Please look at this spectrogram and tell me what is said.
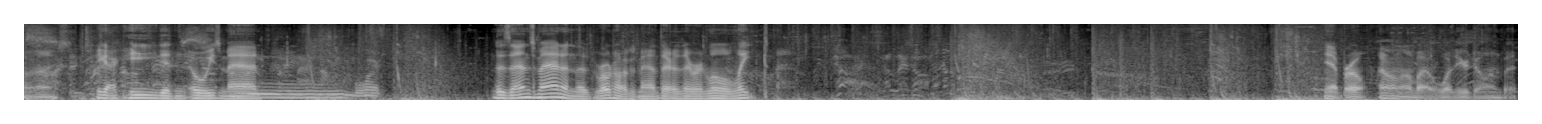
Oh, nice. He got. He didn't. Oh, he's mad. The Zen's mad and the Roadhog's mad. There, they were a little late. Yeah, bro. I don't know about what you're doing, but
